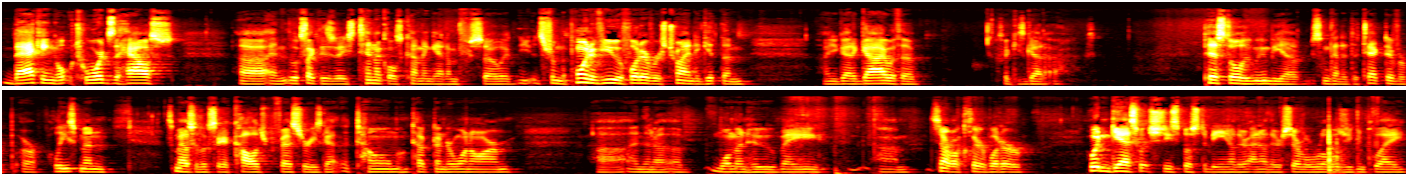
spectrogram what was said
backing towards the house. Uh, and it looks like there's these tentacles coming at them. So it, it's from the point of view of whatever is trying to get them uh, you got a guy with a looks like he's got a pistol who may be a some kind of detective or, or policeman. Somebody else who looks like a college professor. He's got a tome tucked under one arm, uh, and then a, a, woman who may um, it's not real clear what her wouldn't guess what she's supposed to be. You know, there I know there are several roles you can play,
